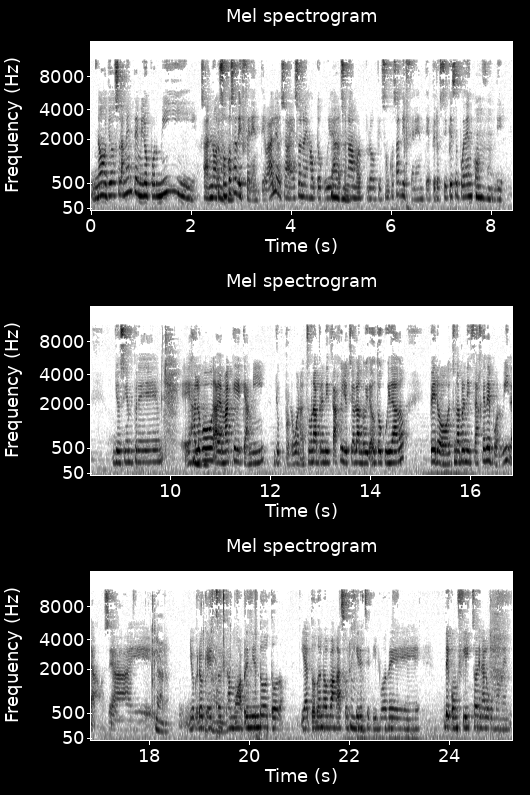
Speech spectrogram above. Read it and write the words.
no, yo solamente miro por mí, o sea, no, son cosas diferentes, ¿vale? O sea, eso no es autocuidado, eso no es amor propio, son cosas diferentes, pero sí que se pueden confundir. Yo siempre, es algo, además que, que, a mí, yo, porque bueno, esto es un aprendizaje, yo estoy hablando hoy de autocuidado, pero esto es un aprendizaje de por vida, o sea, eh, claro yo creo que esto estamos aprendiendo todo y a todos nos van a surgir este tipo de, conflictos en algún momento.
